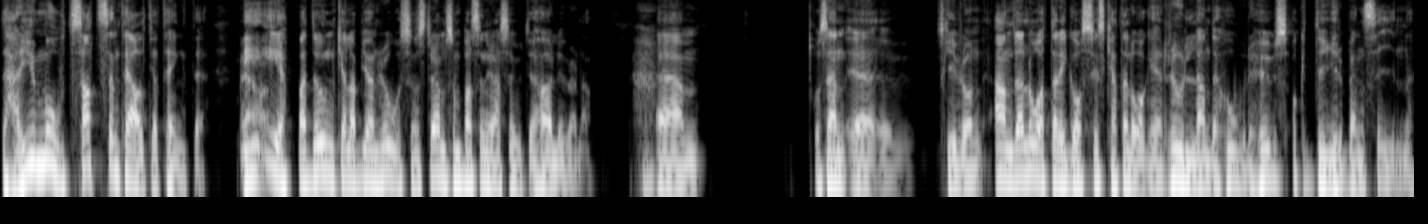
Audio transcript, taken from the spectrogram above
det här är ju motsatsen till allt jag tänkte. Det är ja. epadunk eller Björn Rosenström som basuneras ut i hörlurarna. Um, och sen eh, skriver hon, andra låtar i Gossis katalog är Rullande horhus och Dyr bensin.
